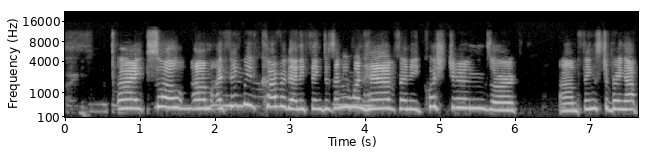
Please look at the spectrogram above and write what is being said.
right. right, so um, I think we've covered anything. Does anyone have any questions or um, things to bring up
